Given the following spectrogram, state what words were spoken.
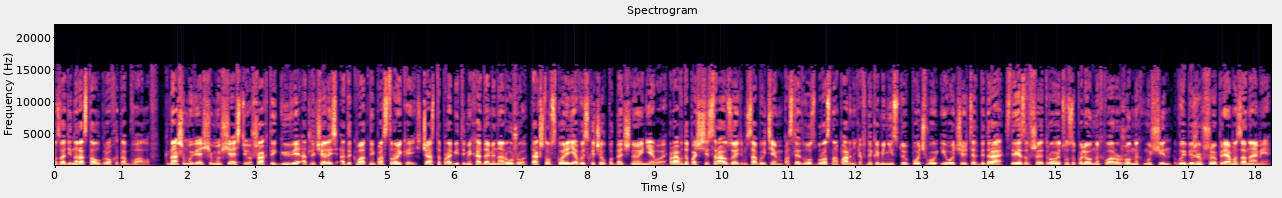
Позади нарастал грохот обвалов. К нашему вящему счастью, шахты Гюви отличались адекватной постройкой, с часто пробитыми ходами наружу, так что вскоре я выскочил под ночное небо. Правда, почти сразу за этим событием последовал сброс напарников на каменистую почву и очередь от бедра, срезавшая троицу запыленных вооруженных мужчин, выбежавшую прямо за нами.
